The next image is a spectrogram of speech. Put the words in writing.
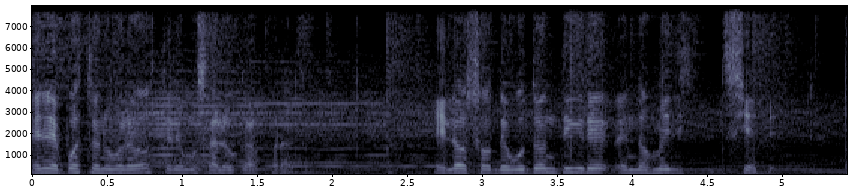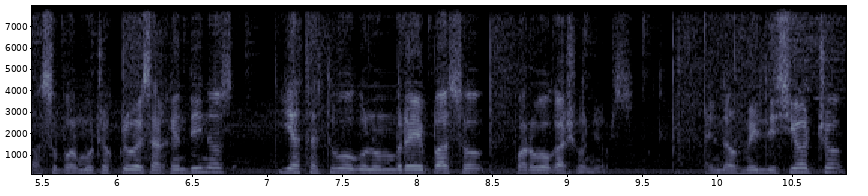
En el puesto número 2 tenemos a Lucas Prato. El oso debutó en Tigre en 2007. Pasó por muchos clubes argentinos y hasta estuvo con un breve paso por Boca Juniors. En 2018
